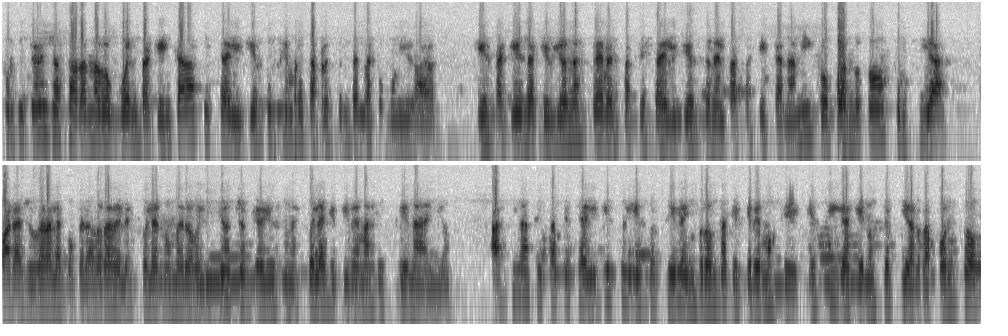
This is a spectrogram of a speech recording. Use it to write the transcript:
porque ustedes ya se habrán dado cuenta que en cada fiesta del queso siempre está presente en la comunidad, que es aquella que vio nacer esta fiesta del queso en el pasaje Canamico, cuando todo surgía para ayudar a la cooperadora de la escuela número 28, que hoy es una escuela que tiene más de 100 años. Así nace esta fiesta del queso y eso sí la impronta que queremos que, siga, que no se pierda. Por eso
